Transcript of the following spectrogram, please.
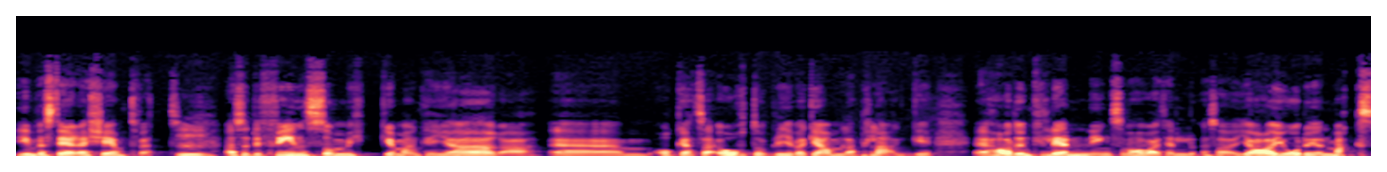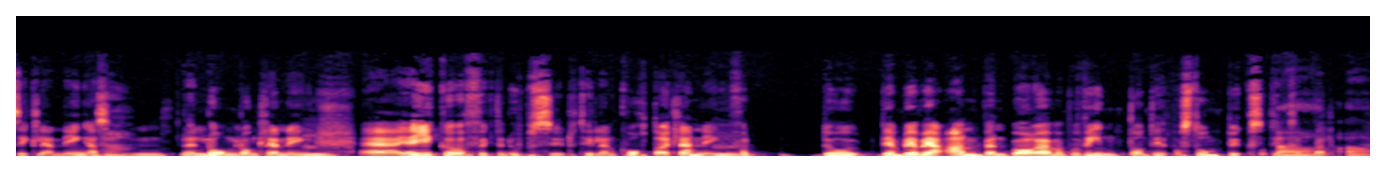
Investera i kemtvätt. Mm. Alltså det finns så mycket man kan göra um, och att så här, återuppliva gamla plagg. Uh, har du en klänning som har varit en, alltså, jag gjorde ju en maxiklänning, alltså en, en lång, lång klänning. Mm. Uh, jag gick och fick den uppsydd till en kortare klänning. Mm. För då, den blev mer användbar även på vintern till ett par strumpbyxor till exempel. Ah.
